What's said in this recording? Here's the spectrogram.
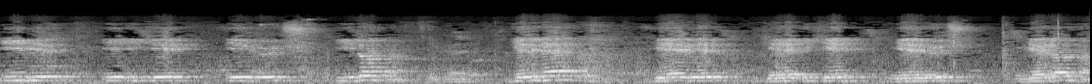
i1, i2, i3, i4 mü? Geride G1, G2, G3, G4 mü?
